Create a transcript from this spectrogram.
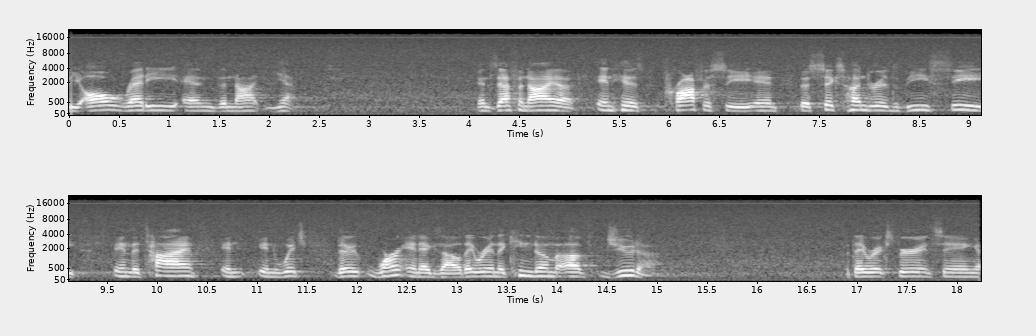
the already and the not yet. And Zephaniah, in his prophecy in the 600s BC, in the time in, in which they weren't in exile, they were in the kingdom of Judah. They were experiencing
